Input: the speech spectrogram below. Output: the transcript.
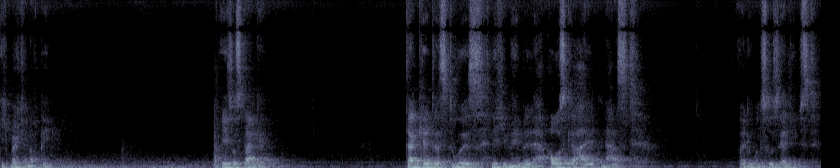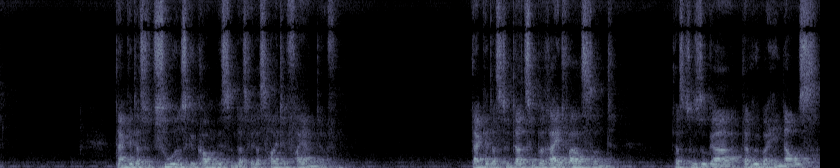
Ich möchte noch beten. Jesus, danke. Danke, dass du es nicht im Himmel ausgehalten hast, weil du uns so sehr liebst. Danke, dass du zu uns gekommen bist und dass wir das heute feiern dürfen. Danke, dass du dazu bereit warst und dass du sogar darüber hinaus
